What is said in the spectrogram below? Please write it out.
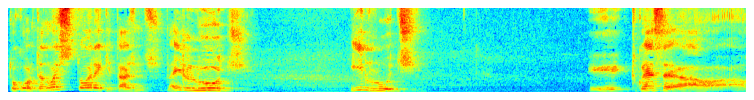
tô contando uma história aqui, tá, gente? Da Ilude. Ilude. E tu conhece a, a, a,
